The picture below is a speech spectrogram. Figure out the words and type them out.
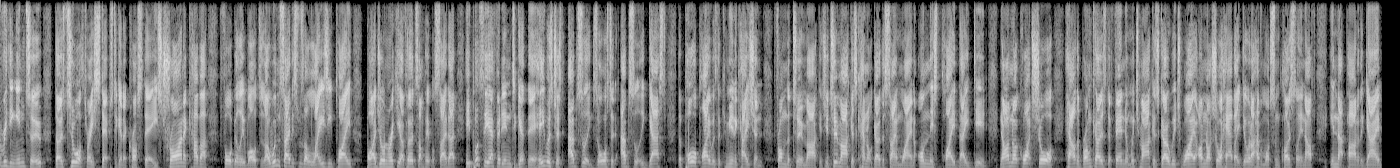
everything into those two or three steps to get across there. He's trying to cover for Billy Walters. I wouldn't say this was a lazy play by Jordan Riki. I've heard some people say that. He puts the effort in to get there. He was just absolutely exhausted, absolutely gassed. The poor play was the communication from the two markers. Your two markers cannot go the same way, and on this play, they did. Now, I'm not quite sure how the Broncos defend and which markers go which way. I'm not sure how they do it. I haven't watched them closely enough in that part of the game,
